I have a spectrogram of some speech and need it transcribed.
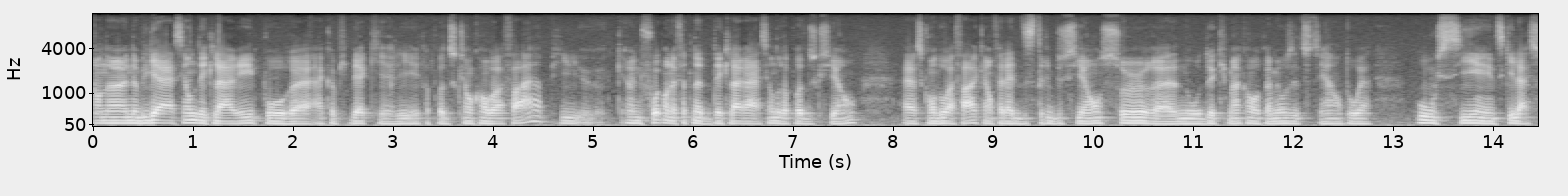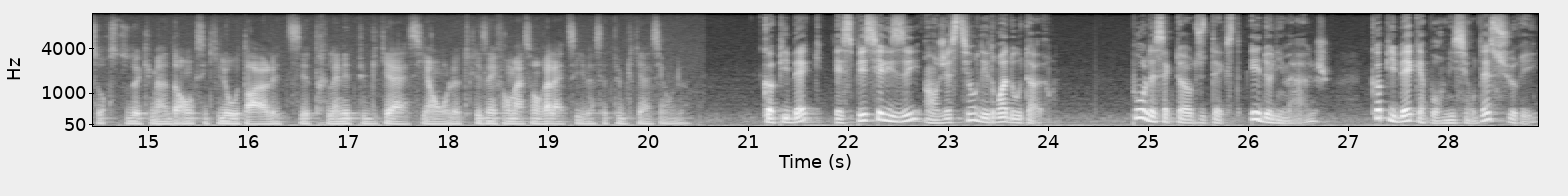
On a une obligation de déclarer pour, à Copybec les reproductions qu'on va faire. Puis, une fois qu'on a fait notre déclaration de reproduction, ce qu'on doit faire quand on fait la distribution sur nos documents qu'on remet aux étudiants, on doit aussi indiquer la source du document. Donc, c'est qui l'auteur, le titre, l'année de publication, toutes les informations relatives à cette publication-là. Copybec est spécialisé en gestion des droits d'auteur. Pour le secteur du texte et de l'image, Copybec a pour mission d'assurer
